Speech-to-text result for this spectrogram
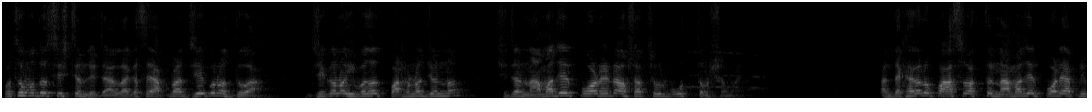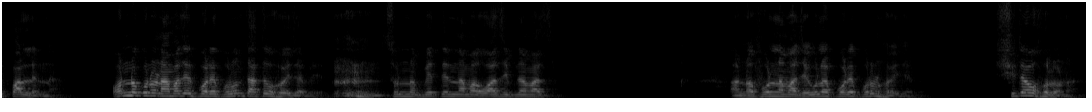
প্রথমত সিস্টেম যেটা, আল্লাহর কাছে আপনার যে কোনো দোয়া, যে কোনো ইবাদত পাঠানোর জন্য, সেটা নামাজের পর এটা সবচেয়ে উত্তম সময়। আর দেখা গেল পাঁচ ওয়াক্ত নামাজের পরে আপনি পারলেন না। অন্য কোনো নামাজের পরে পড়ুন, তাতেও হয়ে যাবে। শূন্য বেতের নামাজ, ওয়াজিব নামাজ আর নফল নামাজ, এগুলোর পরে পড়ুন, হয়ে যাবে। সেটাও হলো না।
